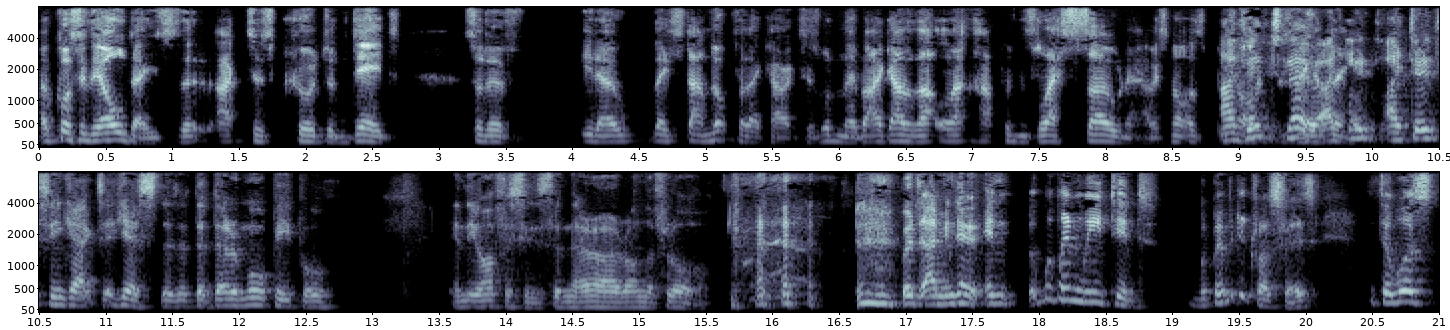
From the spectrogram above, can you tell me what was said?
Of course, in the old days, the actors could and did sort of, you know, they stand up for their characters, wouldn't they? But I gather that happens less so now. It's not as. it's I not think so. I don't, I don't think actors, Yes, there, there, there are more people in the offices than there are on the floor. but I mean, no. In, when we did when we did Crossroads, there was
